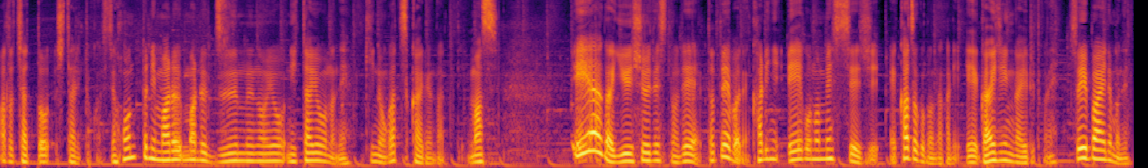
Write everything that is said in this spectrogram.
あとチャットしたりとかですね、本当に丸々 Zoom のよう似たようなね、機能が使えるようになっています。AI が優秀ですので、例えばね、仮に英語のメッセージ、家族の中に外人がいるとかね、そういう場合でもね、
